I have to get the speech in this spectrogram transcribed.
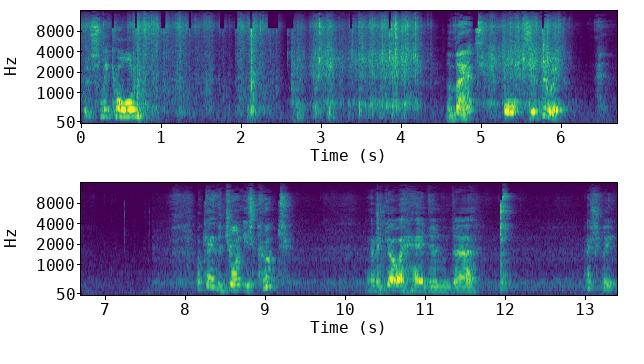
bit of sweet corn. And that ought to do it. Okay, the joint is cooked. I'm going to go ahead and, uh, actually,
